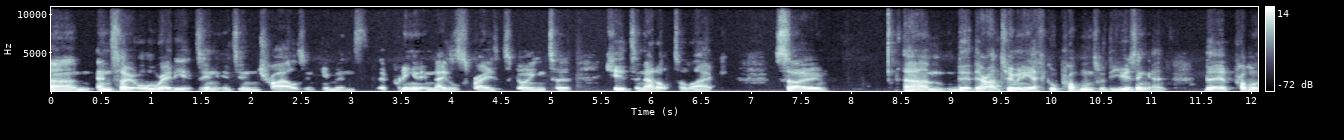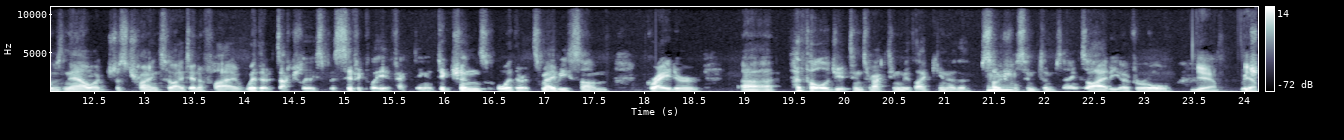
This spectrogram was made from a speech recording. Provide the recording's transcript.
Um, and so already it's in it's in trials in humans. They're putting it in nasal sprays. It's going to kids and adults alike. So um, there, there aren't too many ethical problems with using it. The problems now are just trying to identify whether it's actually specifically affecting addictions or whether it's maybe some greater uh, pathology it's interacting with, like you know the social mm. symptoms and anxiety overall. Yeah, yeah.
